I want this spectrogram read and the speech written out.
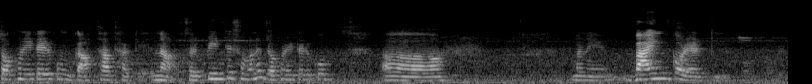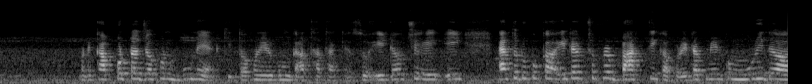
তখন এটা এরকম গাঁথা থাকে। না সরি প্রিন্টের সমানে যখন এটা এরকম মানে বাইন্ড করে আর কি। মানে কাপড়টা যখন বুনে আর কি, তখন এরকম গাঁথা থাকে। সো এটা হচ্ছে এই এই এতটুকু এটা হচ্ছে আপনার বাড়তি কাপড়। এটা আপনি এরকম মুড়ি দেওয়া,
